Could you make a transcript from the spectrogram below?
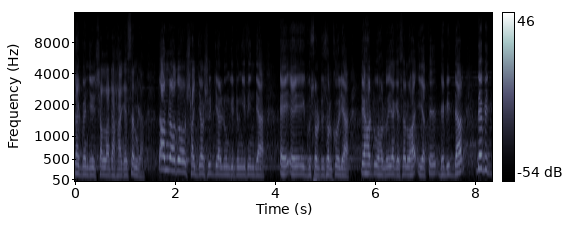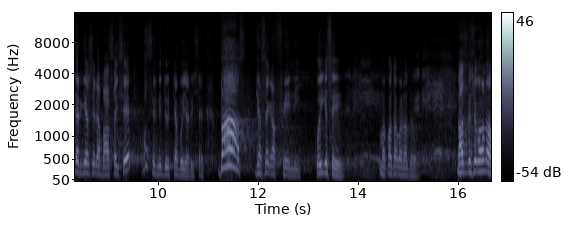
দেখবেন যে ইনশাল্লাহ ডাহা গেছেন গা। তা আমরা তো সাজ্জা সুজ্জা, লুঙ্গি টুঙ্গি ফিন্দা এই এই গুসল টুসল কইরা টেহা টুহা লইয়া গেছেন ইয়াতে দেবিদ্দার দেবিদ্দার গিয়া সেটা বাস আইছে, বাসের মধ্যে উঠটা বইয়া রইছেন। বাস গেছে গা ফেনি। কই গেছে? আমার কথা কনা তো বাস গেছে কখনো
